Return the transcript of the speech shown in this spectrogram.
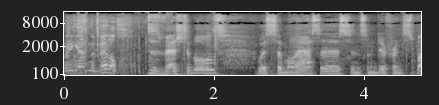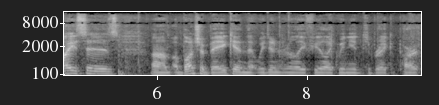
What do you got in the vittles? This is vegetables with some molasses and some different spices, um, a bunch of bacon that we didn't really feel like we needed to break apart.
